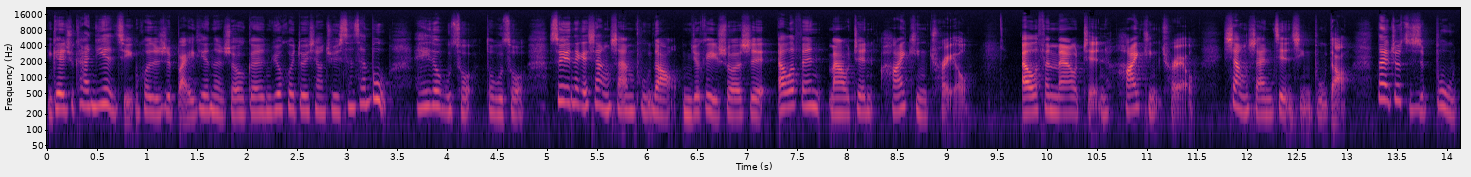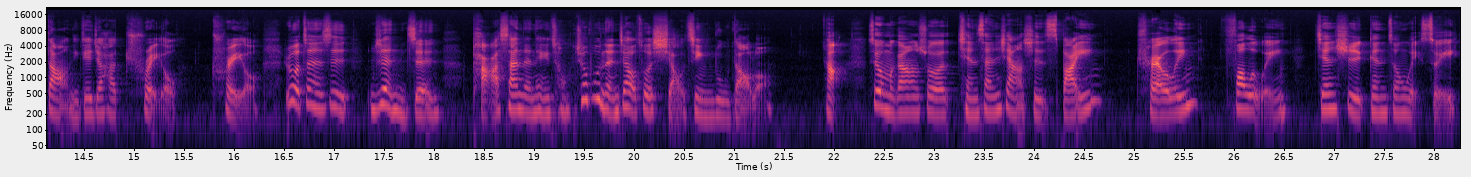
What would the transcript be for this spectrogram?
你可以去看夜景，或者是白天的时候跟约会对象去散散步，诶，都不错，都不错，所以那个象山步道你就可以说是 Elephant Mountain Hiking Trail。Elephant Mountain Hiking Trail，象山健行步道，那就只是步道，你可以叫它 trail trail。如果真的是认真爬山的那一种，就不能叫做小径路道了。好，所以我们刚刚说前三项是 spying、trailing、following，监视、跟踪、尾随。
